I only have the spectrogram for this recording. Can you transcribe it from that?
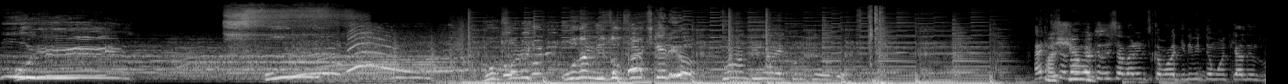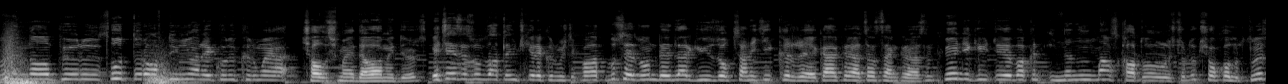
Oy! 93. Oğlum 193 geliyor. Şu an dünya rekoru kırıldı. Herkese merhaba muyuz? arkadaşlar ben Remzi Kamal yeni videoma hoş geldiniz. Bugün ne yapıyoruz? Fotoğraf dünya rekoru kırmaya çalışmaya devam ediyoruz. Geçen sezon zaten 3 kere kırmıştık fakat bu sezon dediler ki 192 kır RK kırarsan sen kırarsın. Bir önceki videoya bakın inanılmaz kadro oluşturduk şok olursunuz.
